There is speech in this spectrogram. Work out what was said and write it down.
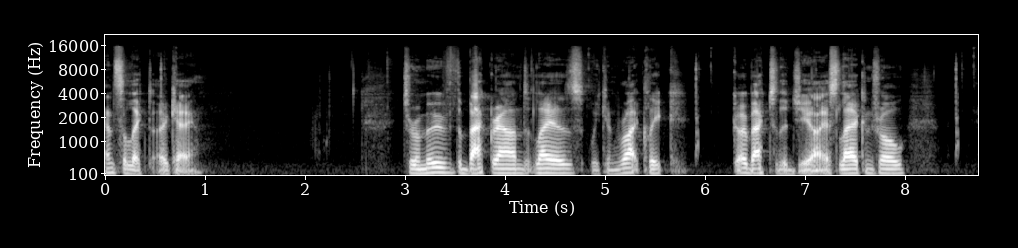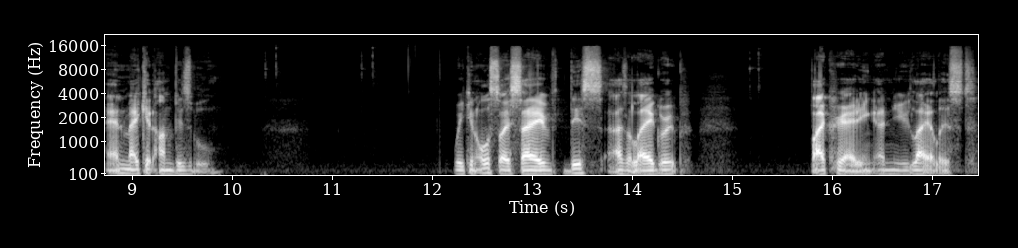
and select OK. To remove the background layers, we can right click, go back to the GIS layer control and make it invisible. We can also save this as a layer group by creating a new layer list.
